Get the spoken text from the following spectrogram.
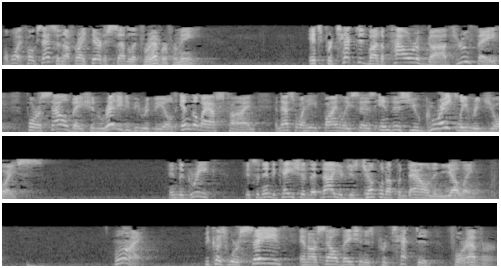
Well, boy, folks, that's enough right there to settle it forever for me. It's protected by the power of God through faith for a salvation ready to be revealed in the last time. And that's why he finally says, In this you greatly rejoice. In the Greek, it's an indication that now you're just jumping up and down and yelling. Why? Because we're saved and our salvation is protected forever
